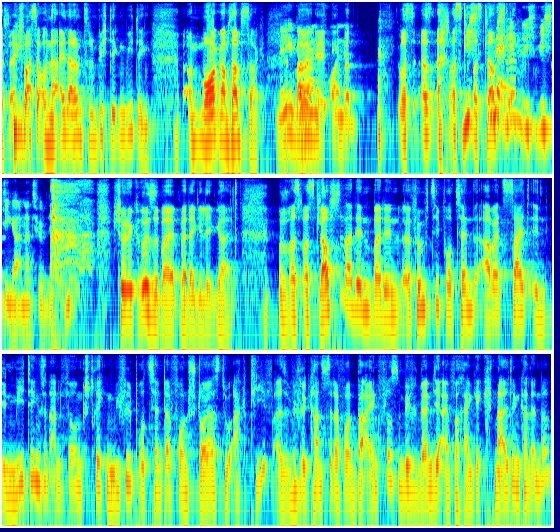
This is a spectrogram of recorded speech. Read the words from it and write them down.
Vielleicht war es ja auch eine Einladung zu einem wichtigen Meeting. Morgen am Samstag. Nee, war Aber, meine äh, Freundin. Was, was, was, Nicht was glaubst unerheblich du wichtiger natürlich. Schöne Grüße bei, bei der Gelegenheit. Was, was glaubst du bei den, bei den 50% äh, Arbeitszeit in, in Meetings, in Anführungsstrichen, wie viel Prozent davon steuerst du aktiv? Also wie viel kannst du davon beeinflussen? Wie viel werden dir einfach reingeknallt in den Kalender?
